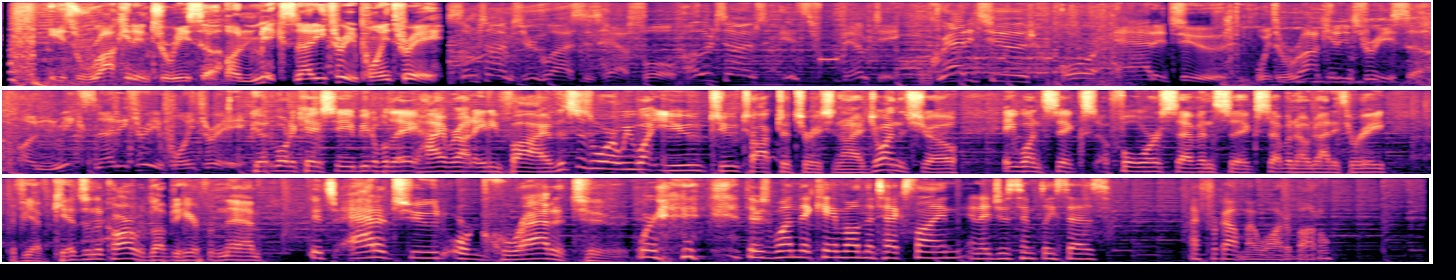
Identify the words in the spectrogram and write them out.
It's Rocket and Teresa on Mix 93.3. Sometimes your glass is half full, other times it's f- empty. Gratitude or attitude with Rocket and Teresa on Mix 93.3. Good morning, KC. Beautiful day. High around 85. This is where we want you to talk to Teresa and I. Join the show, 816 476 7093. If you have kids in the car, we'd love to hear from them. It's attitude or gratitude. Where there's one that came on the text line and it just simply says, "I forgot my water bottle."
